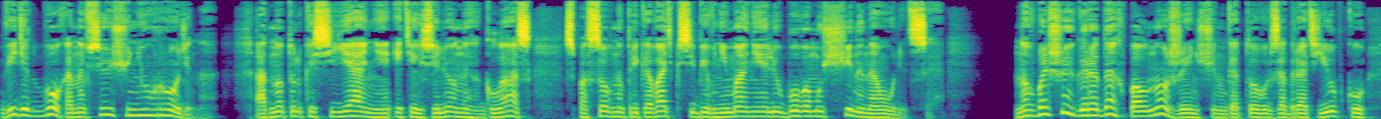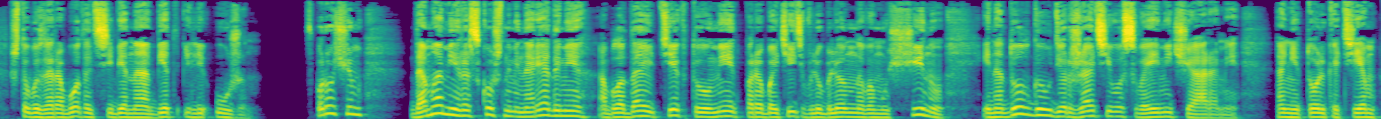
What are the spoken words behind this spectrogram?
Видит Бог, она все еще не уродина. Одно только сияние этих зеленых глаз способно приковать к себе внимание любого мужчины на улице. Но в больших городах полно женщин, готовых задрать юбку, чтобы заработать себе на обед или ужин. Впрочем, Домами и роскошными нарядами обладают те, кто умеет поработить влюбленного мужчину и надолго удержать его своими чарами, а не только тем,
